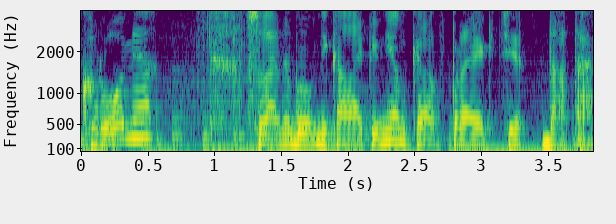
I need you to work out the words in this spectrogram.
кроме... С вами был Николай Пивненко в проекте «Дата».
